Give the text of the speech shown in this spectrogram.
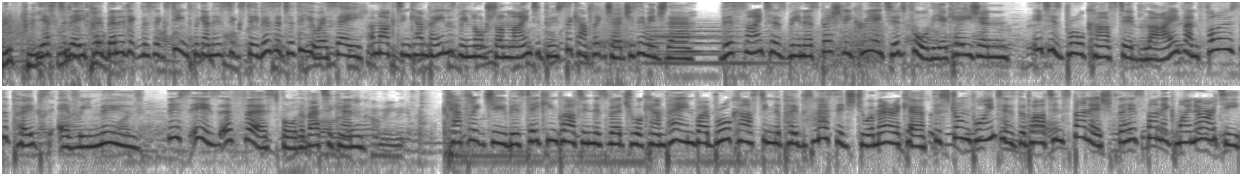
Yesterday, Pope Benedict XVI began his six day visit to the USA. A marketing campaign has been launched online to boost the Catholic Church's image there. This site has been especially created for the occasion. It is broadcasted live and follows the Pope's every move. This is a first for the Vatican. Catholic Tube is taking part in this virtual campaign by broadcasting the Pope's message to America. The strong point is the part in Spanish for the Hispanic minority,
